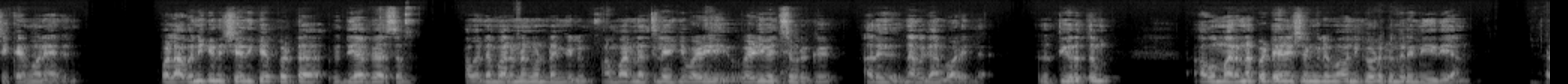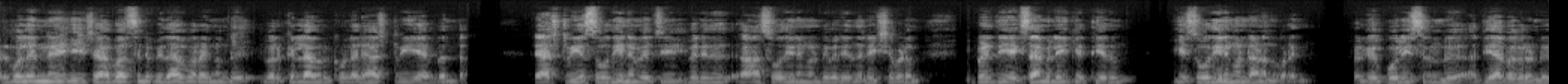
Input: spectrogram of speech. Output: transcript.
ചിക്കൻ മോനായിരുന്നു അപ്പോൾ അവനിക്ക് നിഷേധിക്കപ്പെട്ട വിദ്യാഭ്യാസം അവന്റെ മരണം കൊണ്ടെങ്കിലും ആ മരണത്തിലേക്ക് വഴി വഴിവെച്ചവർക്ക് അത് നൽകാൻ പാടില്ല. അത് തീർത്തും അവൻ മരണപ്പെട്ടതിനു ശേഷമെങ്കിലും അവനിക്ക് കൊടുക്കുന്ന ഒരു നീതിയാണ്. അതുപോലെ തന്നെ ഈ ഷഹബാസിന്റെ പിതാവ് പറയുന്നുണ്ട് ഇവർക്കെല്ലാവർക്കും ഉള്ള രാഷ്ട്രീയ ബന്ധം. രാഷ്ട്രീയ സ്വാധീനം വെച്ച് ഇവർ ആ സ്വാധീനം കൊണ്ട് ഇവർ ഇന്ന് രക്ഷപ്പെടും. ഇപ്പോഴത്തെ എക്സാമിലേക്ക് എത്തിയതും ഈ സ്വാധീനം കൊണ്ടാണെന്ന് പറയുന്നു. ഇവർക്ക് പോലീസുണ്ട് അധ്യാപകരുണ്ട്.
